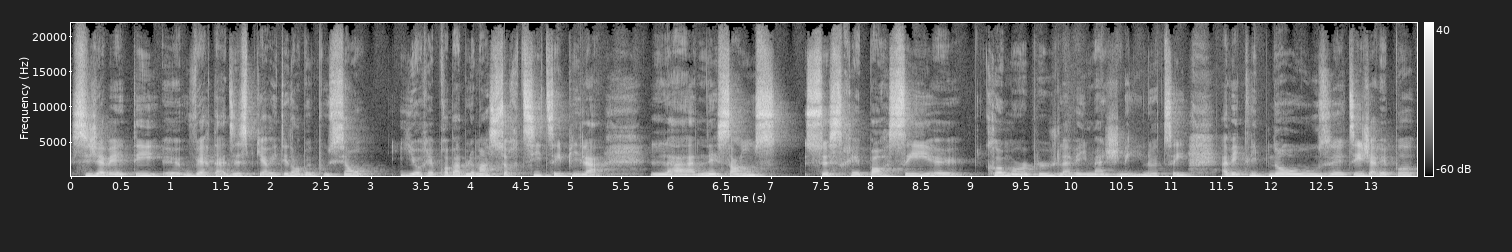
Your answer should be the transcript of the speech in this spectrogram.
Si j'avais été euh, ouverte à 10 puis qu'il avait été dans bonne position, il aurait probablement sorti, tu sais, puis la, la naissance se serait passée euh, comme un peu je l'avais imaginé, là, tu sais, avec l'hypnose, tu sais, j'avais pas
